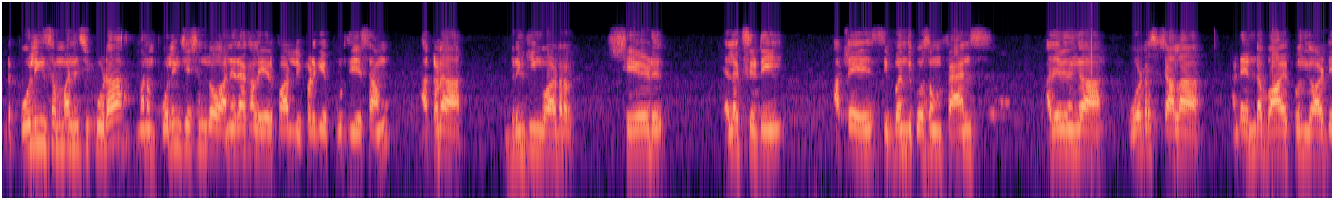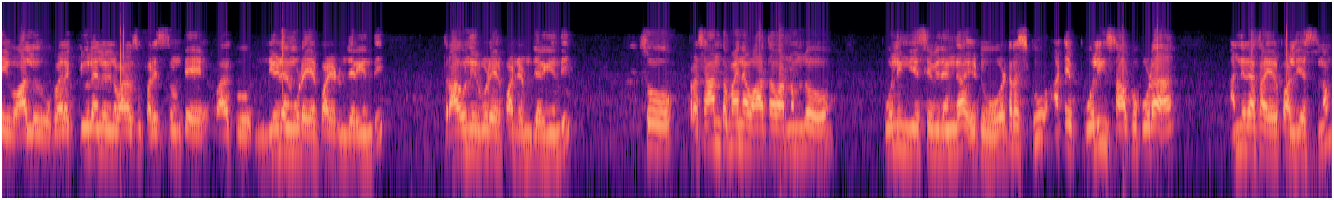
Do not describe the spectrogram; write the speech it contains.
అంటే పోలింగ్ సంబంధించి కూడా మనం పోలింగ్ స్టేషన్లో అన్ని రకాల ఏర్పాట్లు ఇప్పటికే పూర్తి చేశాము. అక్కడ డ్రింకింగ్ వాటర్ షేడ్ ఎలక్ట్రిసిటీ అట్లే సిబ్బంది కోసం ఫ్యాన్స్ అదేవిధంగా ఓటర్స్ చాలా అంటే ఎండ బాగా ఎక్కువ ఉంది కాబట్టి వాళ్ళు ఒకవేళ క్యూ లైన్లో నిలబడాల్సిన పరిస్థితి ఉంటే వాళ్ళకు నీడను కూడా ఏర్పాటు చేయడం జరిగింది. త్రాగునీరు కూడా ఏర్పాటు చేయడం జరిగింది. సో ప్రశాంతమైన వాతావరణంలో పోలింగ్ చేసే విధంగా ఇటు ఓటర్స్కు అంటే పోలింగ్ స్టాఫ్ కూడా అన్ని రకాల ఏర్పాట్లు చేస్తున్నాం.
